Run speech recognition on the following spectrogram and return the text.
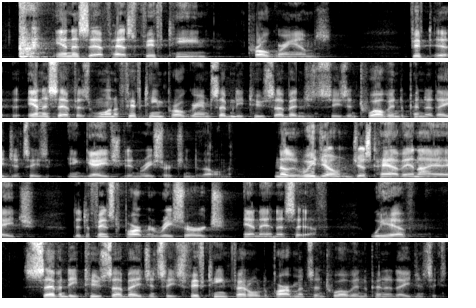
NSF has 15 programs. 50, uh, NSF is one of 15 programs, 72 sub-agencies, and 12 independent agencies engaged in research and development. In other words, we don't just have NIH, the Defense Department Research, and NSF. We have 72 sub-agencies, 15 Federal departments, and 12 independent agencies.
